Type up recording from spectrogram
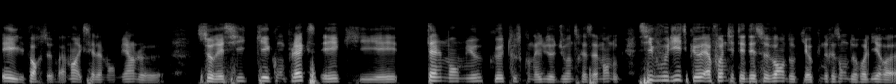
Et il porte vraiment excellemment bien le, ce récit qui est complexe et qui est tellement mieux que tout ce qu'on a lu de Jones récemment. Donc, si vous dites que F1 était décevant, donc il n'y a aucune raison de relire, euh,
